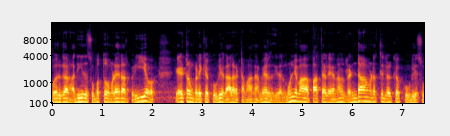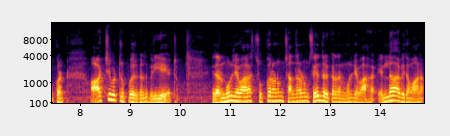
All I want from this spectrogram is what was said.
போயிருக்கார். அதீத சுபத்துவம் அடைகிறார். பெரிய ஏற்றம் கிடைக்கக்கூடிய காலகட்டமாக அமையிறது இதன் மூலியமாக பார்த்தாலேயானால் ரெண்டாம் இடத்தில் இருக்கக்கூடிய சுக்கிரன் ஆட்சி பெற்று போயிருக்கிறது பெரிய ஏற்றம். இதன் மூலியமாக சுக்கரனும் சந்திரனும் சேர்ந்து இருக்கிறதன் மூலியமாக எல்லா விதமான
